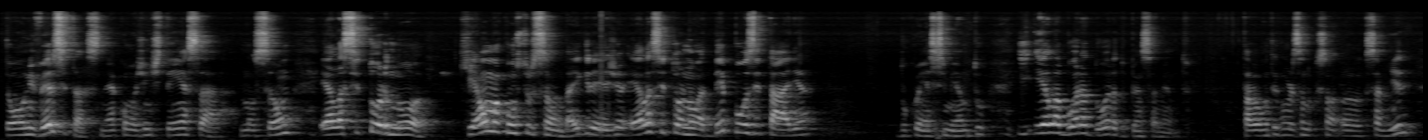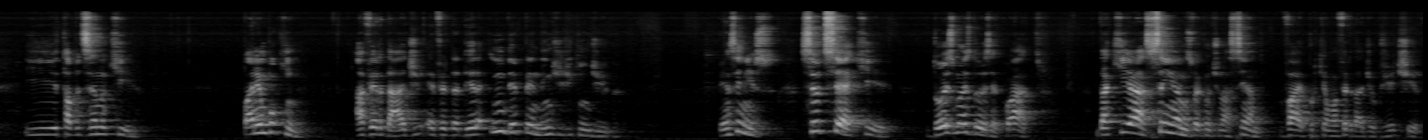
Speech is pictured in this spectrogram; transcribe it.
Então a Universitas, né, como a gente tem essa noção, ela se tornou que é uma construção da igreja, ela se tornou a depositária do conhecimento e elaboradora do pensamento. Estava ontem conversando com o Samir e estava dizendo que, parem um pouquinho, a verdade é verdadeira independente de quem diga. Pensem nisso. Se eu disser que 2 mais 2 é 4, daqui a 100 anos vai continuar sendo? Vai, porque é uma verdade objetiva.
